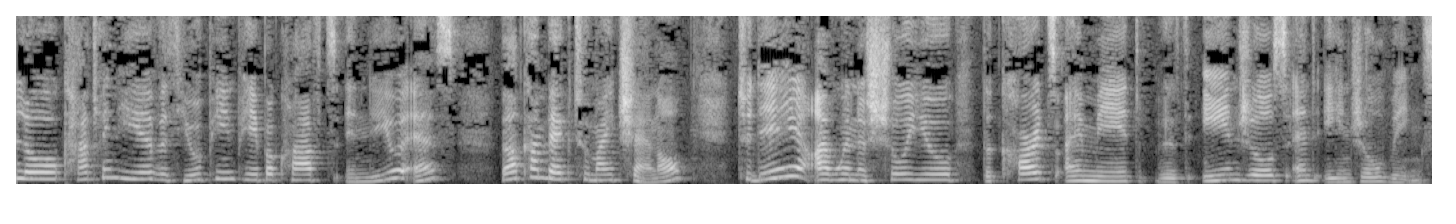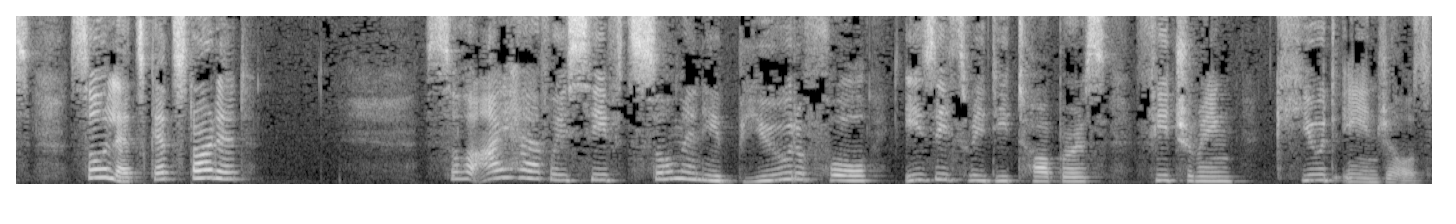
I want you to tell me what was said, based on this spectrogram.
Hello, Katrin here with European Paper Crafts in the US. Welcome back to my channel. Today I'm going to show you the cards I made with angels and angel wings. So let's get started. So I have received so many beautiful easy 3D toppers featuring cute angels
